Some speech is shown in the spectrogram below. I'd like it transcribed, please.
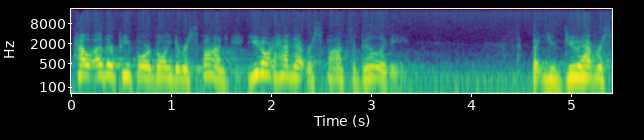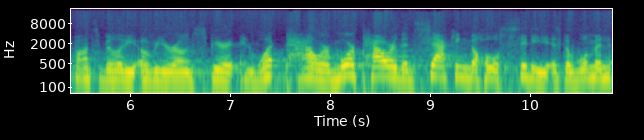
how other people are going to respond. You don't have that responsibility. But you do have responsibility over your own spirit. And what power, more power than sacking the whole city, is the woman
